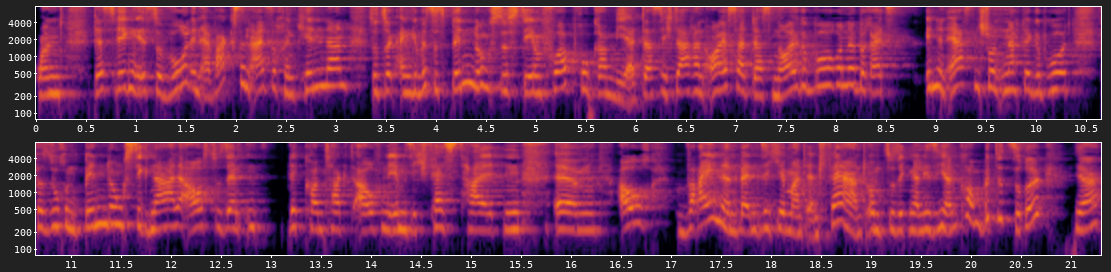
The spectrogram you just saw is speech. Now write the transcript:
Und deswegen ist sowohl in Erwachsenen als auch in Kindern sozusagen ein gewisses Bindungssystem vorprogrammiert, das sich daran äußert, dass Neugeborene bereits in den ersten Stunden nach der Geburt versuchen, Bindungssignale auszusenden, Blickkontakt aufnehmen, sich festhalten, ähm, auch weinen, wenn sich jemand entfernt, um zu signalisieren, komm bitte zurück, ja.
